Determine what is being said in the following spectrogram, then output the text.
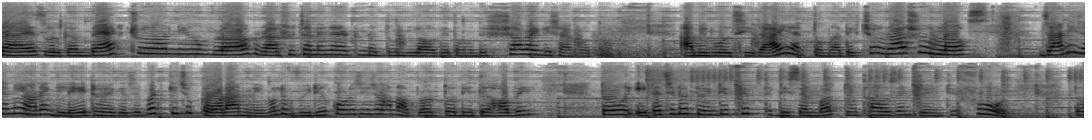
Guys welcome back to our new blog Rasu চ্যানেলের একটা নতুন ব্লগে তোমাদের সবাইকে স্বাগত। আমি বলছি রাই আর তোমরা দেখছ রাসু ব্লগস জানি জানি অনেক লেট হয়ে গেছে বাট কিছু করার নেই। বলো ভিডিও করেছি যখন আপলোড তো দিতে হবেই। তো এটা ছিল twenty fifth December two thousand twenty four তো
